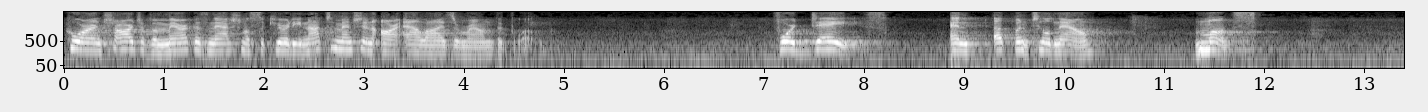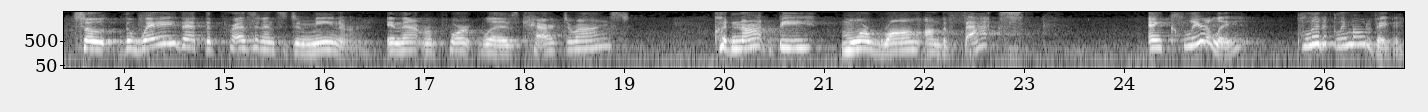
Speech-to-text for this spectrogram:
who are in charge of America's national security, not to mention our allies around the globe for days and up until now, months. So the way that the president's demeanor in that report was characterized could not be more wrong on the facts and clearly politically motivated,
